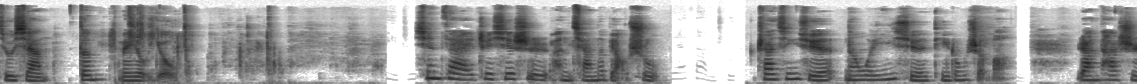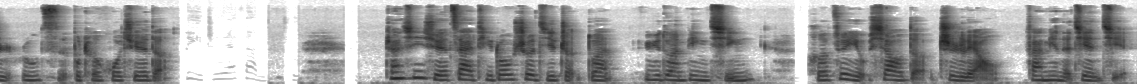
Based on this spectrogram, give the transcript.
就像灯没有油。”现在这些是很强的表述。占星学能为医学提供什么？让它是如此不可或缺的。占星学在提供涉及诊断、预断病情和最有效的治疗方面的见解，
